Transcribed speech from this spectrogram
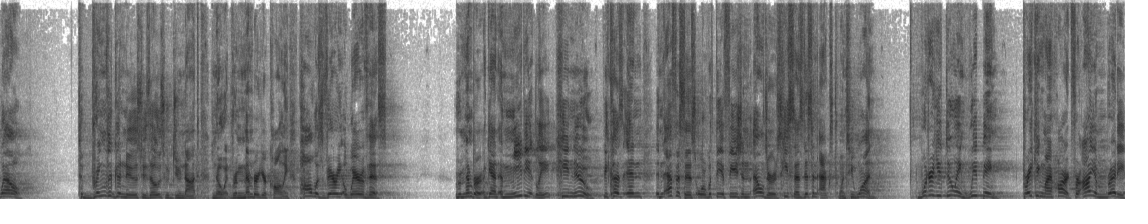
well. To bring the good news to those who do not know it. Remember your calling. Paul was very aware of this. Remember, again, immediately he knew because in, in Ephesus or with the Ephesian elders, he says this in Acts 21. What are you doing? Weeping breaking my heart, for I am ready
